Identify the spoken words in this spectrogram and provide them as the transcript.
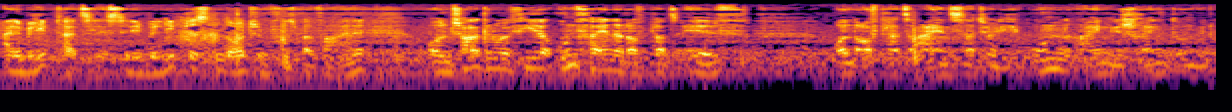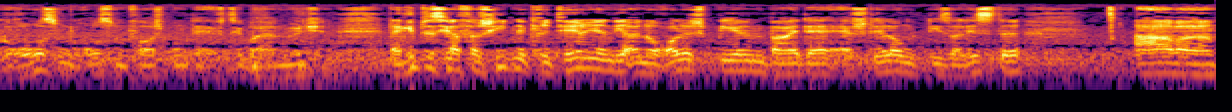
eine Beliebtheitsliste, die beliebtesten deutschen Fußballvereine und Schalke 04 unverändert auf Platz 11 und auf Platz 1 natürlich uneingeschränkt und mit großem, großem Vorsprung der FC Bayern München. Da gibt es ja verschiedene Kriterien, die eine Rolle spielen bei der Erstellung dieser Liste. Aber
